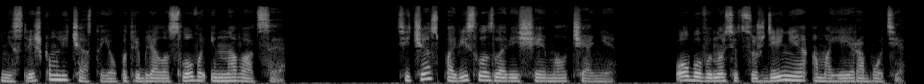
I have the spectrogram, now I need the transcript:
Не слишком ли часто я употребляла слово «инновация»? Сейчас повисло зловещее молчание. Оба выносят суждения о моей работе.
